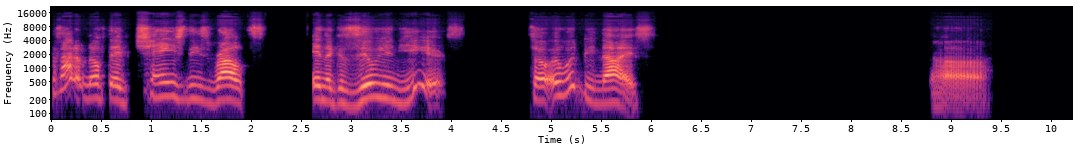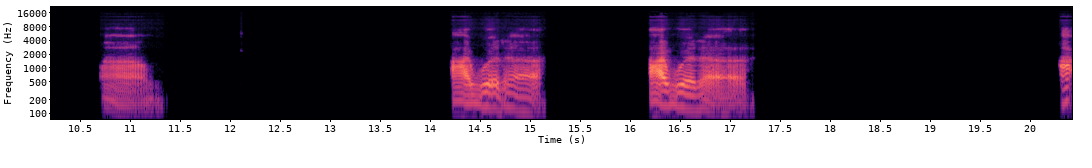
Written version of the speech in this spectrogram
because I don't know if they've changed these routes in a gazillion years. so it would be nice. Uh, um, I would, uh, I would, uh, I,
